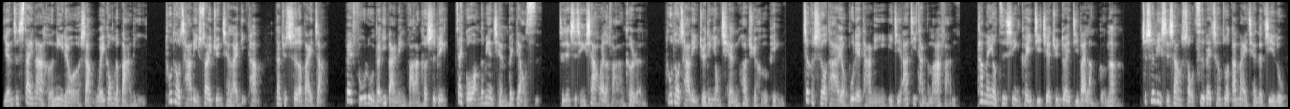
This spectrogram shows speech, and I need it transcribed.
沿着塞纳河逆流而上，围攻了巴黎。秃头查理率军前来抵抗，但却吃了败仗，被俘虏的一百名法兰克士兵在国王的面前被吊死。这件事情吓坏了法兰克人，秃头查理决定用钱换取和平。这个时候，他还有布列塔尼以及阿基坦的麻烦，他没有自信可以集结军队击败朗格纳。这是历史上首次被称作丹麦钱的记录。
